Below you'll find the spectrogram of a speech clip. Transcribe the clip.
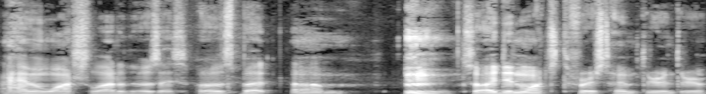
I haven't watched a lot of those, I suppose. But um, so I didn't watch it the first time through and through.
